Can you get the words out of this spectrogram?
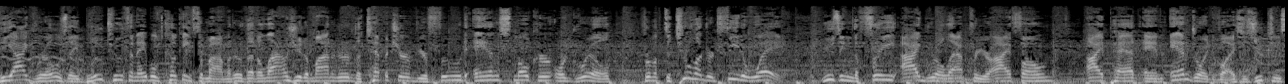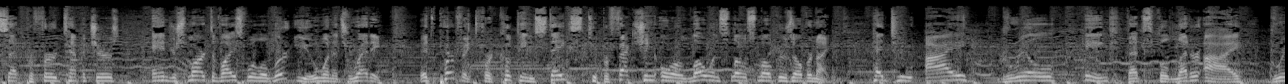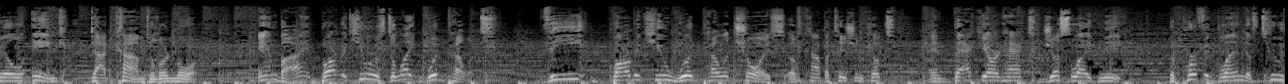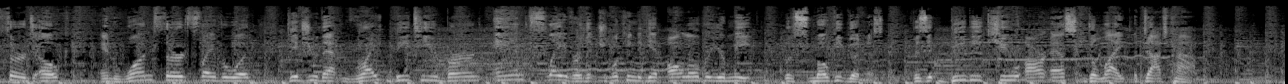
The iGrill is a Bluetooth enabled cooking thermometer that allows you to monitor the temperature of your food and smoker or grill from up to 200 feet away. Using the free iGrill app for your iPhone, iPad, and Android devices, you can set preferred temperatures, and your smart device will alert you when it's ready. It's perfect for cooking steaks to perfection or low and slow smokers overnight. Head to iGrill Inc., that's the letter I, grillinc.com to learn more and by Barbecuer's Delight Wood Pellets. The barbecue wood pellet choice of competition cooks and backyard hacks just like me. The perfect blend of two thirds oak and one third flavor wood gives you that right BTU burn and flavor that you're looking to get all over your meat with smoky goodness. Visit bbqrsdelight.com.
